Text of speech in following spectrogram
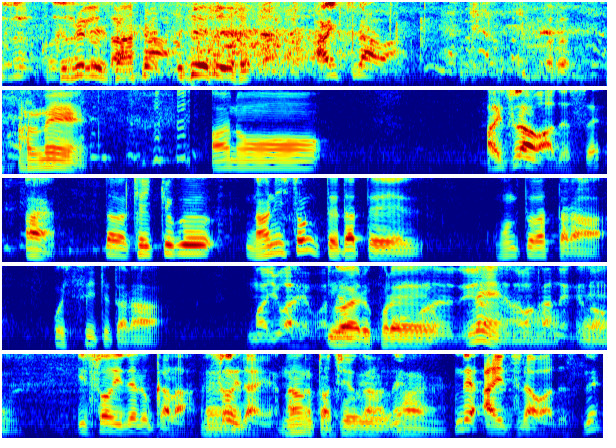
ずくくずりゅうさん。がいやいやあいつらは。あのねあのあいつらはですね。ーはい。だから結局何しとんってだって本当だったら落ち着いてたらまあ言わへんわね。いわゆるこれでやってんのねわかんないけど、あの急いでるから、ええ。急いだんやなんか途中からね、なんかそういうであいつらはですね、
